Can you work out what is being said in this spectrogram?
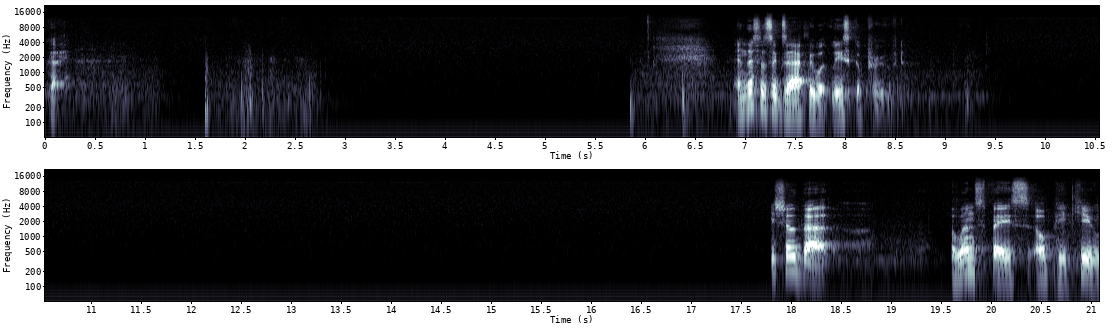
Okay. And this is exactly what Lisca proved. He showed that the lens space LPQ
